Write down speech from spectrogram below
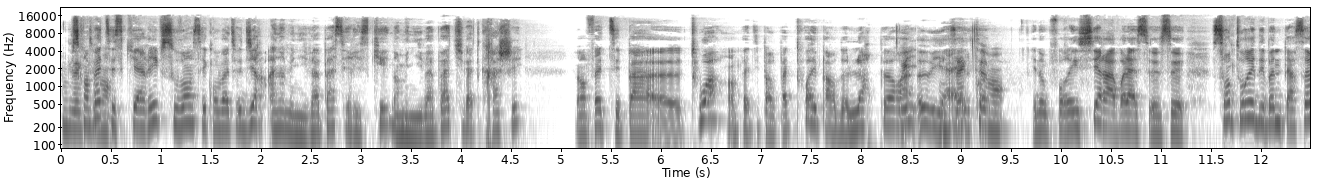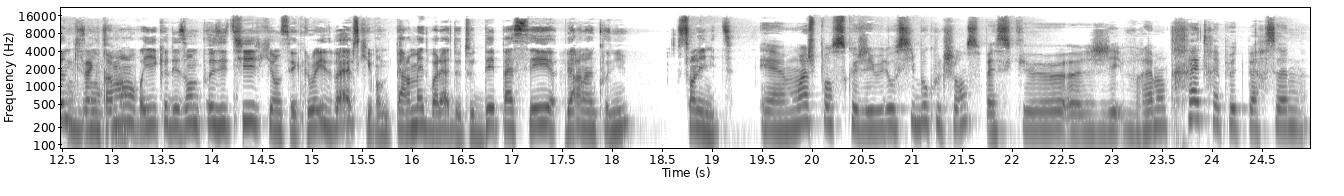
Parce qu'en fait, c'est ce qui arrive souvent, c'est qu'on va te dire ah non mais n'y va pas, c'est risqué. Non mais n'y va pas, tu vas te cracher. Mais en fait, c'est pas euh, toi. En fait, ils parlent pas de toi, ils parlent de leur peur Oui, à eux et à elles, quoi. exactement. Et donc, faut réussir à voilà se se- s'entourer des bonnes personnes qui vont vraiment envoyer que des ondes positives, qui ont ces great vibes, qui vont te permettre voilà de te dépasser vers l'inconnu sans limite. Et euh, moi, je pense que j'ai eu aussi beaucoup de chance parce que euh, j'ai vraiment très très peu de personnes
